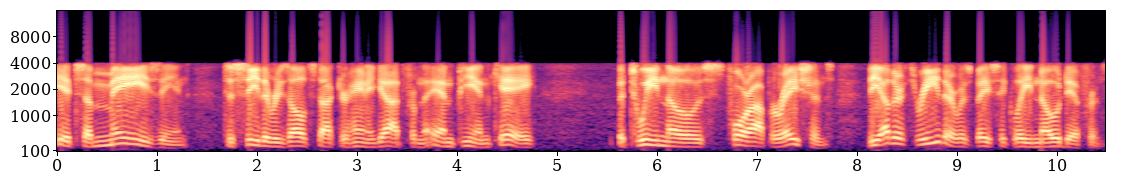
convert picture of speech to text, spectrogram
it's amazing to see the results Dr. Haney got from the NP and K between those four operations. The other three, there was basically no difference,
